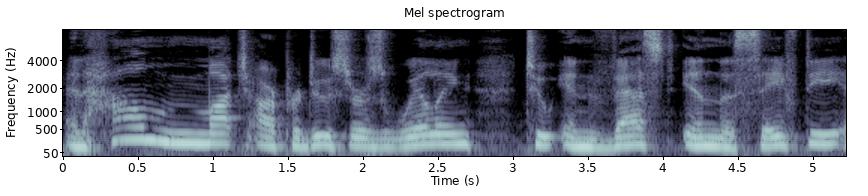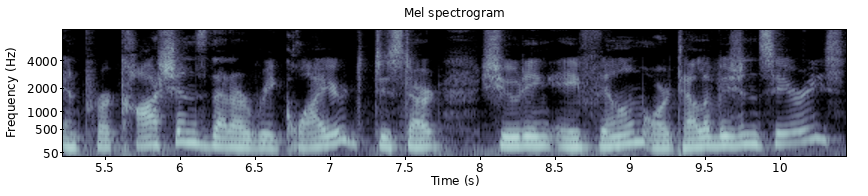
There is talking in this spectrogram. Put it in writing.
and how much are producers willing to invest in the safety and precautions that are required to start shooting a film or television series.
